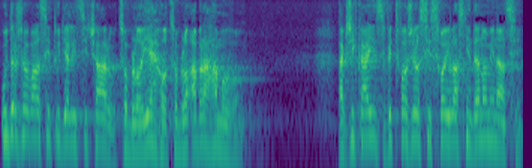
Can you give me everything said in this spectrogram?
Udržoval si tu dělicí čáru, co bylo jeho, co bylo Abrahamovo. Tak říkajíc, vytvořil si svoji vlastní denominaci.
